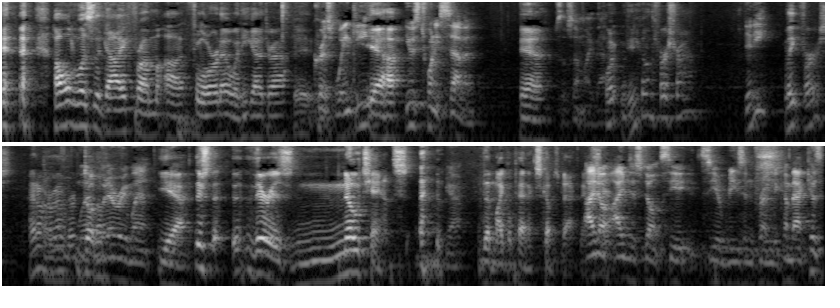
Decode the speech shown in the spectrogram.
how old was the guy from uh, Florida when he got drafted? Chris Weinke, Yeah. he was 27, Yeah. so something like that. What, did he go in the first round? Did he? Late first? I don't remember. Wh- Don't know. Whatever he went. Yeah, there's there is no chance Yeah. that Michael Penix comes back next I don't. year. I just don't see see a reason for him to come back because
